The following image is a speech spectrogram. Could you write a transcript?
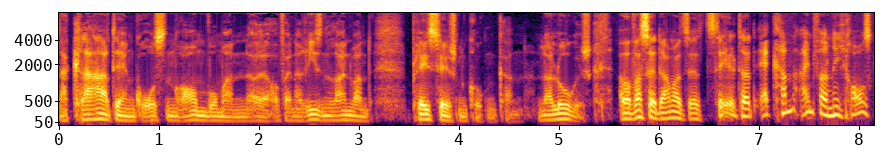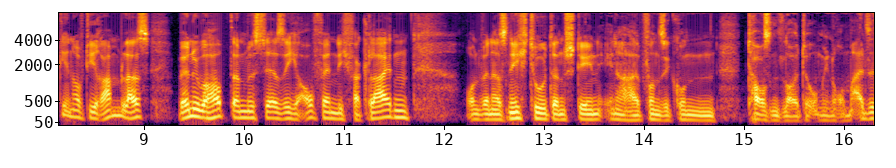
Na klar hat er einen großen Raum, wo man äh, auf einer riesen Leinwand Playstation gucken kann. Na logisch. Aber was er damals erzählt hat, er kann einfach nicht rausgehen auf die Ramblas. Wenn überhaupt, dann müsste er sich aufwendig verkleiden und wenn er es nicht tut, dann stehen innerhalb von Sekunden tausend Leute um ihn rum. Also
